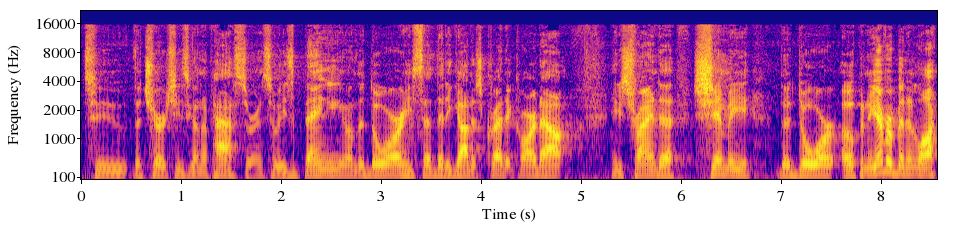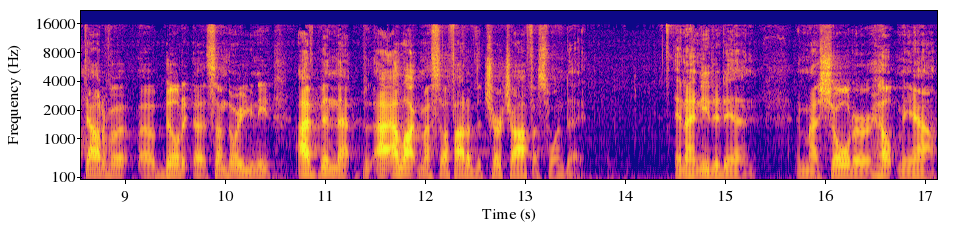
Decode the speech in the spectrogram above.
to the church he's going to pastor. And so he's banging on the door. He said that he got his credit card out. He's trying to shimmy the door open. Have you ever been locked out of a, a building, uh, somewhere you need? I've been that, I locked myself out of the church office one day and I needed in. And my shoulder helped me out.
